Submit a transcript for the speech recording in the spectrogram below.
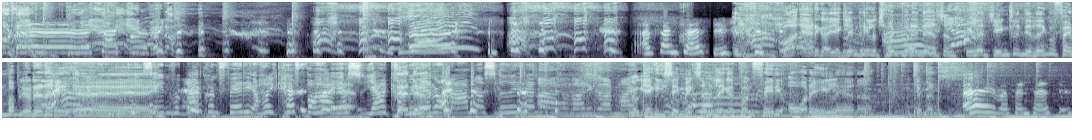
Ulla, du er en vinder! Ah, fantastisk. Hvor er det godt. Jeg glemte helt at trykke på den der, som spiller jinglen. Jeg ved ikke, hvor fanden hvor blev den af. Du kan ikke se Øh, den for bare konfetti. Hold kæft, hvor har jeg, jeg har der. under armen og sved i hænder. Hvor var det godt, mig. nu, jeg kan ikke se Mixeren lægger konfetti over det hele hernede. Kan man... Ej, hvor fantastisk.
